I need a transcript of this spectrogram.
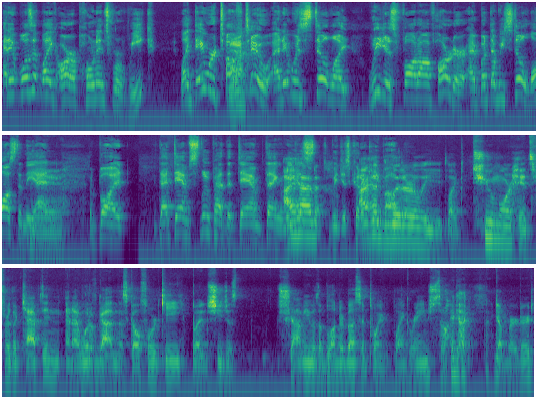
and it wasn't like our opponents were weak. Like they were tough Yeah. too, and it was still like we just fought off harder, and but then we still lost in the end. But that damn sloop had the damn thing. We I just had we just couldn't I had up. literally like two more hits for the captain, and I would have gotten the skull fort key, but she just shot me with a blunderbuss at point blank range, so I got I got murdered.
